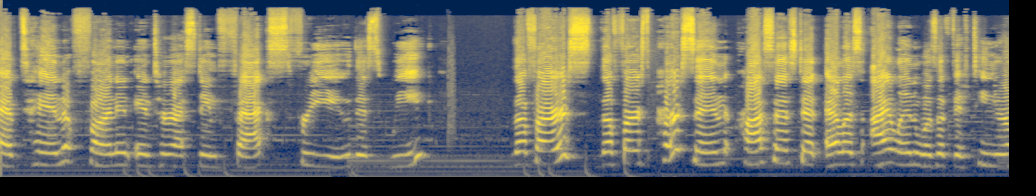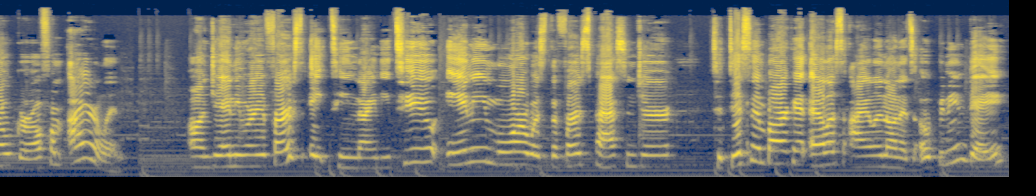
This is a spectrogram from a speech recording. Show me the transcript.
Have 10 fun and interesting facts for you this week. The first, the first person processed at Ellis Island was a 15 year old girl from Ireland. On January 1st, 1892, Annie Moore was the first passenger to disembark at Ellis Island on its opening day.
